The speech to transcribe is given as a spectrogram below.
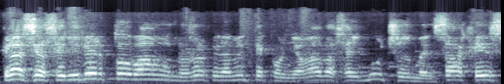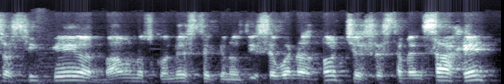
Gracias, Heriberto. Vámonos rápidamente con llamadas. Hay muchos mensajes, así que vámonos con este que nos dice buenas noches. Este mensaje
